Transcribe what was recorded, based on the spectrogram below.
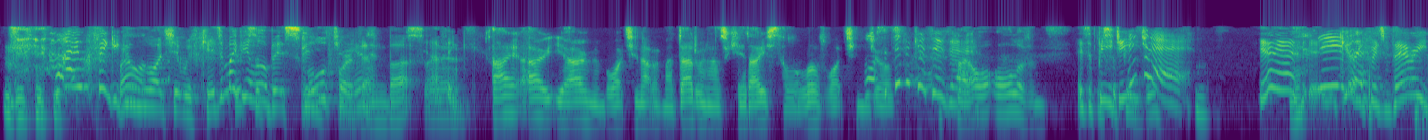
I don't think you can watch it with kids. It might be a It's little bit slow PG, for them, but So, I think I, I, yeah, I remember watching that with my dad when I was a kid. I used to love watching What Jaws. certificate is it? Like, all, all of them. it's a PG. Is it? Yeah, yeah. Jesus. Like, it's very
